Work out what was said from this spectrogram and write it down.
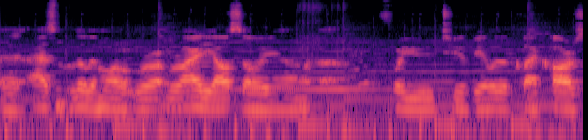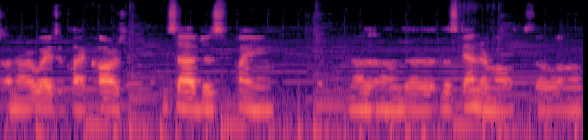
uh, adds a little bit more variety also. You know. Uh, for you to be able to collect cards, another way to collect cards instead of just playing, you know, the the, the standard mode. So um,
